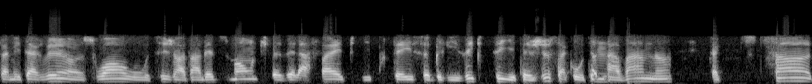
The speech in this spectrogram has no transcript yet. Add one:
ça m'est arrivé un soir où j'entendais du monde qui faisait la fête, puis des bouteilles se brisaient, puis il était juste à côté de ma vanne. Là. Fait que tu te sens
